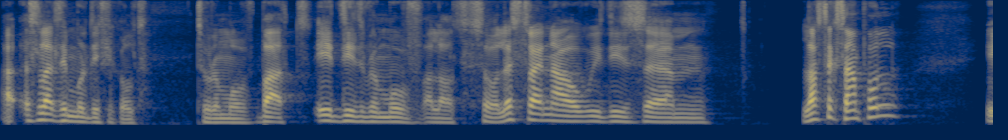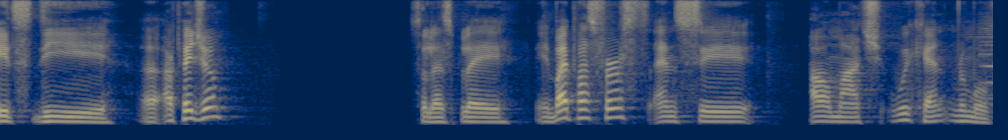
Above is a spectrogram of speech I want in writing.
Uh, slightly more difficult to remove, but it did remove a lot. So let's try now with this um, last example it's the uh, arpeggio. So let's play in bypass first and see how much we can remove.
